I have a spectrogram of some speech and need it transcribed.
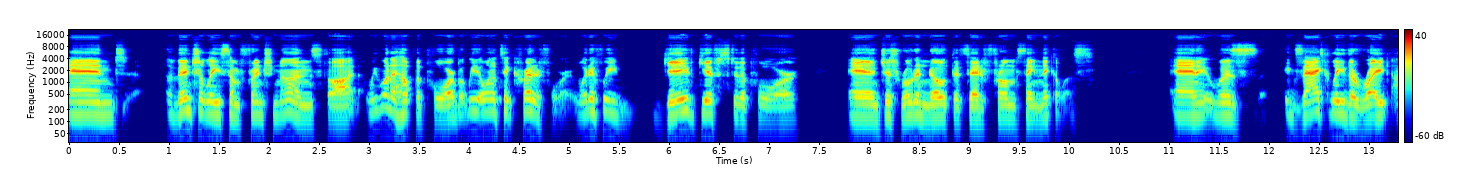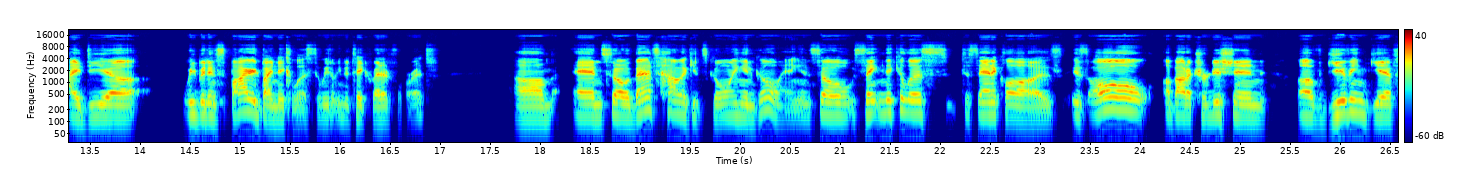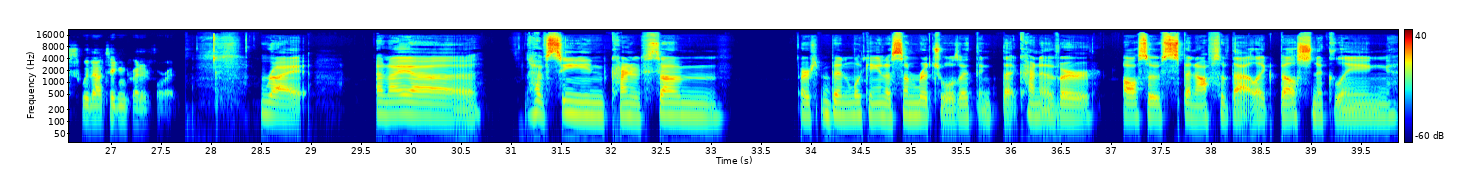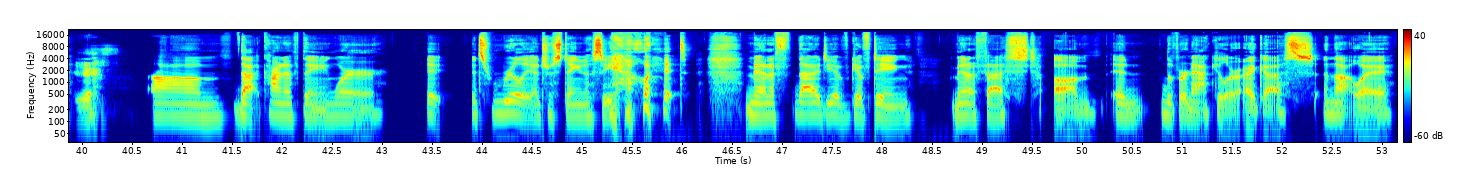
And eventually, some French nuns thought, we want to help the poor, but we don't want to take credit for it. What if we gave gifts to the poor and just wrote a note that said, from St. Nicholas? And it was exactly the right idea. We've been inspired by Nicholas, so we don't need to take credit for it. Um, and so that's how it gets going and going. And so St. Nicholas to Santa Claus is all about a tradition of giving gifts without taking credit for it. Right. And I uh have seen kind of some or been looking into some rituals I think that kind of are also spin-offs of that like belsnickeling. Yes. Um that kind of thing where it it's really interesting to see how it manif- that idea of gifting manifest um in the vernacular I guess in that way.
